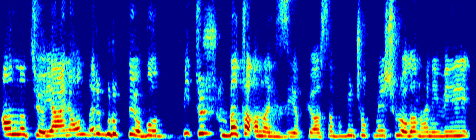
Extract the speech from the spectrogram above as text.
anlatıyor. Yani onları grupluyor. Bu bir tür data analizi yapıyor. Aslında bugün çok meşhur olan hani veri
